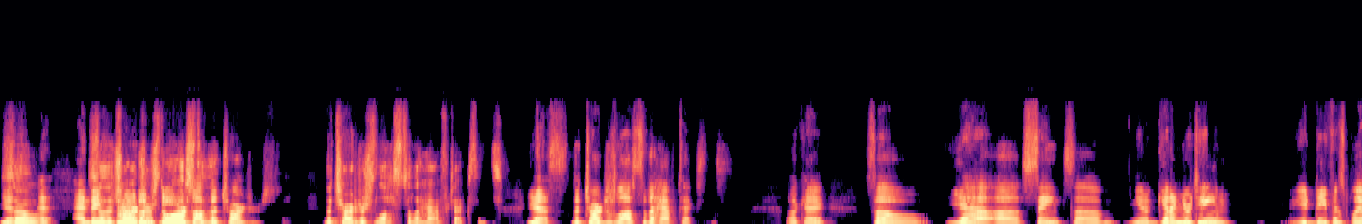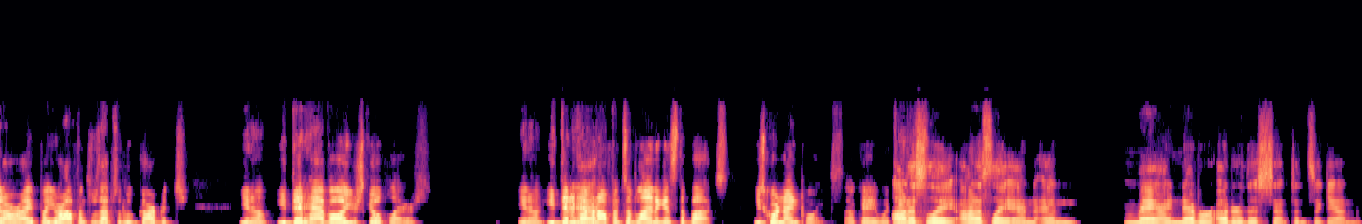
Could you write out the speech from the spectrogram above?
Yes. So and, and they so the the Chargers doors off the, the- Chargers. the Chargers lost to the half Texans. Yes, the Chargers lost to the half Texans. Okay, so yeah, uh Saints, um, you know, get on your team. Your defense played all right, but your offense was absolute garbage. You know, you did have all your skill players. You know, you didn't have an offensive line against the Bucks. You scored nine points. Okay, with honestly honestly and and may i never utter this sentence again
